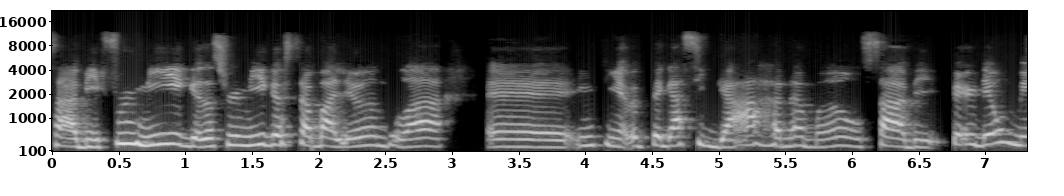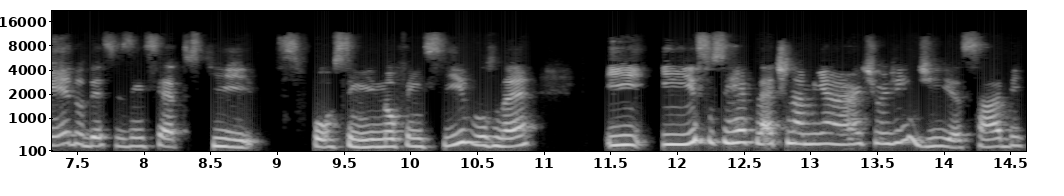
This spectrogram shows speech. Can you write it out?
sabe, formigas, as formigas trabalhando lá, é, enfim, pegar cigarra na mão, sabe, perder o medo desses insetos que fossem inofensivos, né? E, e isso se reflete na minha arte hoje em dia, sabe?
